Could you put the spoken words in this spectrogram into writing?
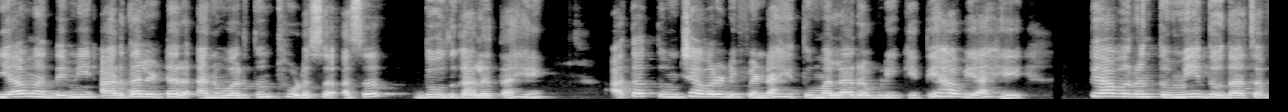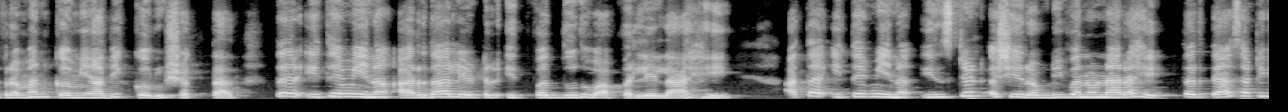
यामध्ये मी अर्धा लिटर आणि वरतून थोडंसं असं दूध घालत आहे. आता तुमच्यावर डिपेंड आहे तुम्हाला रबडी किती हवी आहे त्यावरून तुम्ही दुधाचं प्रमाण कमी अधिक करू शकतात. तर इथे मी ना अर्धा लिटर इतपत दूध वापरलेलं आहे. आता इथे मी ना इन्स्टंट अशी रबडी बनवणार आहे तर त्यासाठी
